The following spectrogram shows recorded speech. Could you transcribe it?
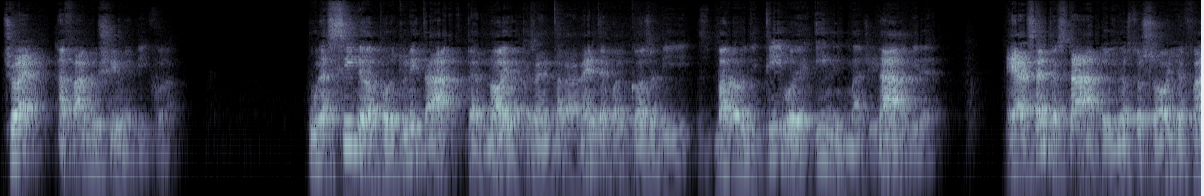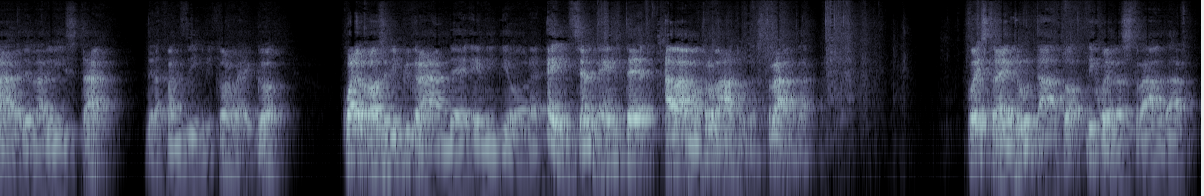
cioè a farla uscire in edicola. una simile opportunità per noi rappresenta veramente qualcosa di sbalorditivo e inimmaginabile. Era sempre stato il nostro sogno fare della rivista, della fanzine, mi correggo, qualcosa di più grande e migliore. E inizialmente avevamo trovato una strada. Questo è il risultato di quella strada.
